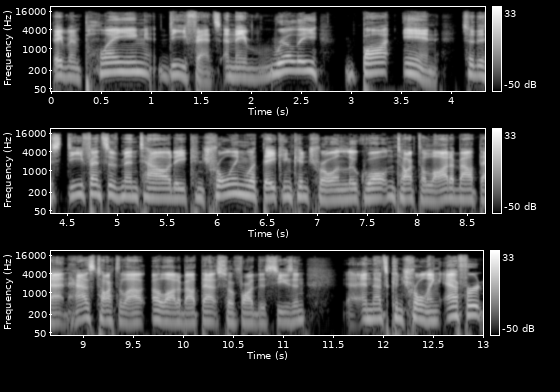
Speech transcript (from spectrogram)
They've been playing defense, and they've really bought in to this defensive mentality, controlling what they can control. And Luke Walton talked a lot about that and has talked a lot, a lot about that so far this season and that's controlling effort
